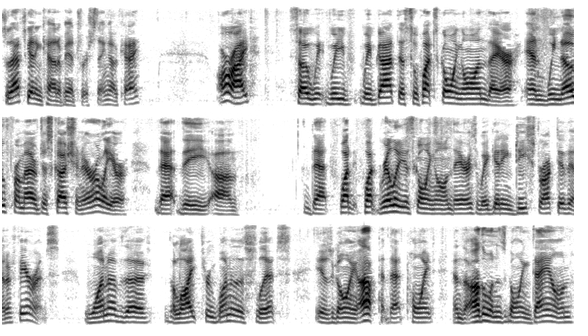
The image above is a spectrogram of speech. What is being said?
So that's getting kind of interesting, okay? All right, so we, have we've, we've got this. So what's going on there? And we know from our discussion earlier that the um, that what what really is going on there is we're getting destructive interference. One of the the light through one of the slits is going up at that point, and the other one is going down.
